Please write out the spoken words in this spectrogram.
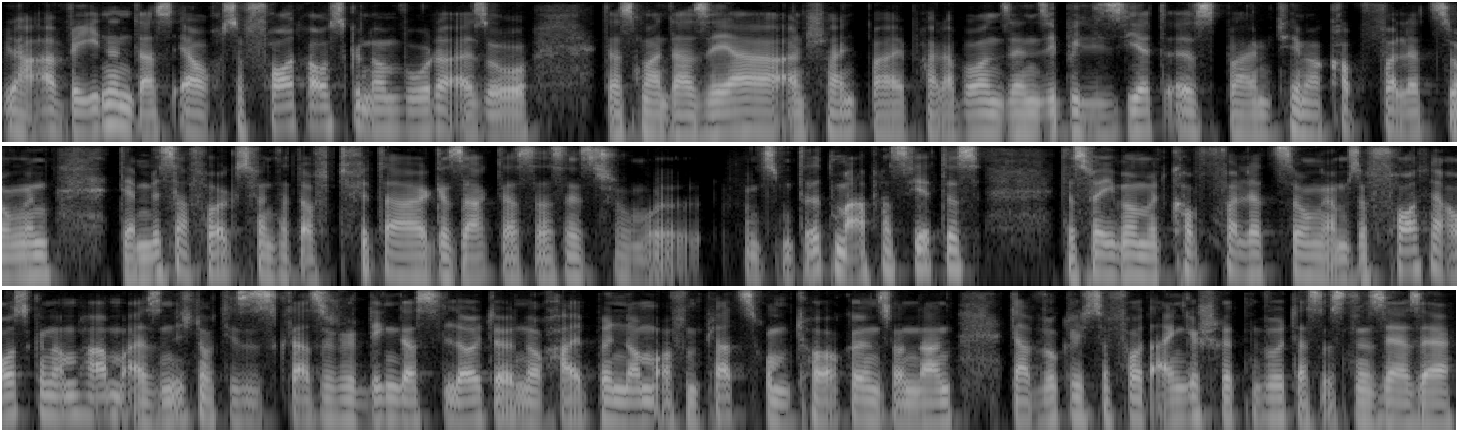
ja, erwähnen, dass er auch sofort rausgenommen wurde. Also, dass man da sehr anscheinend bei Paderborn sensibilisiert ist beim Thema Kopfverletzungen. Der Misserfolgsfan hat auf Twitter gesagt, dass das jetzt schon, schon zum dritten Mal passiert ist, dass wir jemanden mit Kopfverletzungen ähm, sofort herausgenommen haben. Also nicht noch dieses klassische Ding, dass die Leute noch halb benommen auf dem Platz rumtorkeln, sondern da wirklich sofort eingeschritten wird. Das ist eine sehr, sehr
